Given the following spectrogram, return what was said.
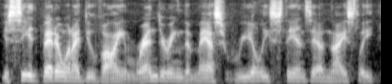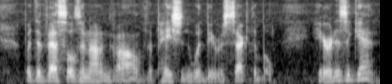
You see it better when I do volume rendering. The mass really stands out nicely, but the vessels are not involved. The patient would be resectable. Here it is again.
